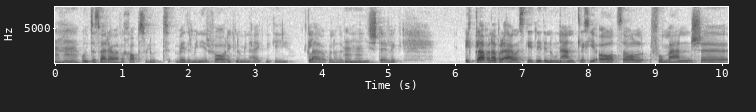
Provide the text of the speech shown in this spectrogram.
mhm. und das wäre auch einfach absolut weder meine Erfahrung noch mein eigener Glauben oder meine mhm. Einstellung. Ich glaube aber auch, es gibt nicht eine unendliche Anzahl von Menschen,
